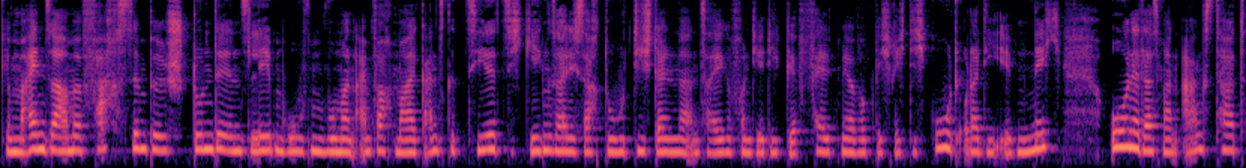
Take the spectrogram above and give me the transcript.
gemeinsame Fachsimpelstunde ins Leben rufen, wo man einfach mal ganz gezielt sich gegenseitig sagt, du, die Stellenanzeige von dir, die gefällt mir wirklich richtig gut oder die eben nicht, ohne dass man Angst hat,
